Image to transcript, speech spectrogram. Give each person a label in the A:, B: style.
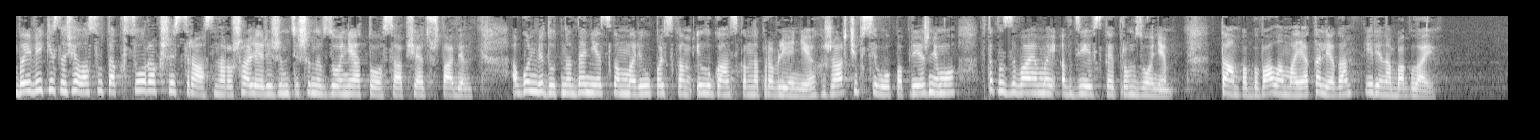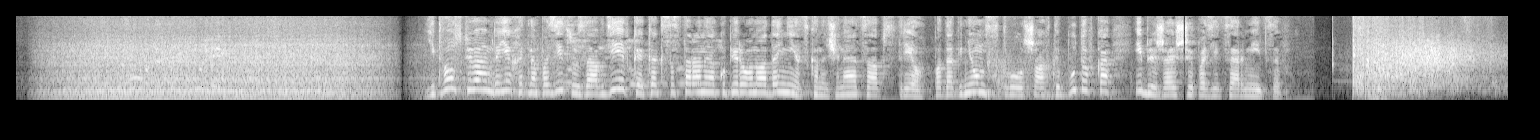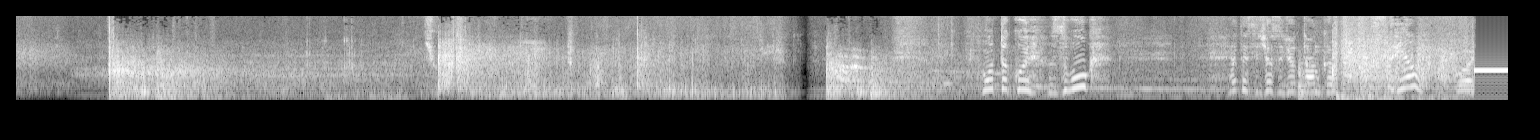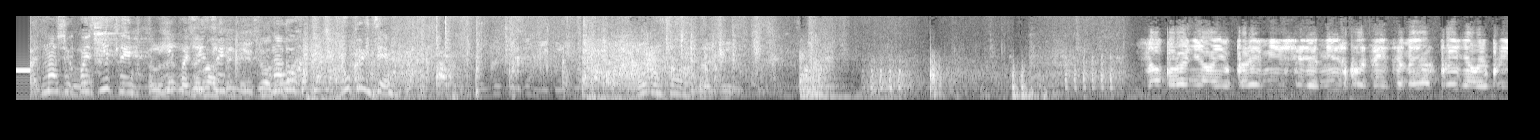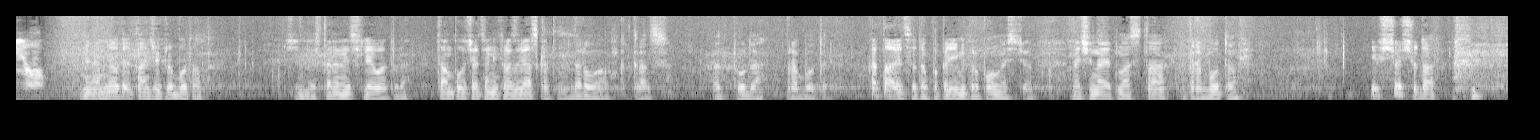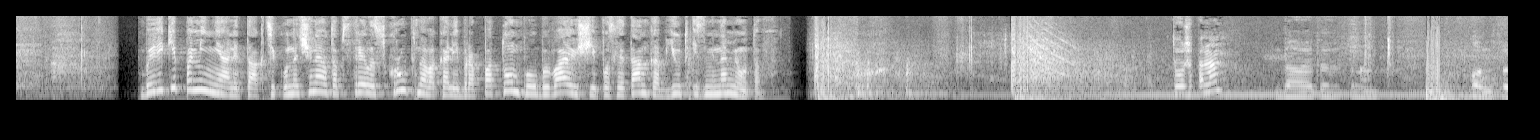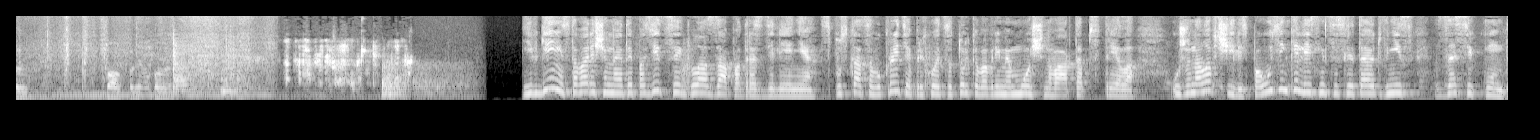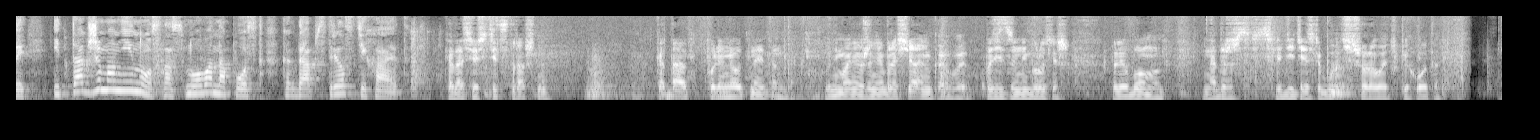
A: Боевики с начала суток 46 раз нарушали режим тишины в зоне АТО, сообщают в штабе. Огонь ведут на Донецком, Мариупольском и Луганском направлениях. Жарче всего по-прежнему в так называемой Авдеевской промзоне. Там побывала моя коллега Ирина Баглай.
B: Едва успеваем доехать на позицию за Авдеевкой, как со стороны оккупированного Донецка начинается обстрел. Под огнем ствол шахты Бутовка и ближайшие позиции армейцев. Вот такой звук. Это сейчас идет танковый стрел наших позиций и позиций. Надо уходить в укрытие.
C: Забороняю переміщення між позиціями, як прийняли прийом.
D: Миномет и танчик работал. С этой стороны слева туда. Там, получается, у них развязка, там дорога как раз оттуда работали. Катается так по периметру полностью. Начиная от моста, от работы. И все сюда.
B: Боевики поменяли тактику, начинают обстрелы с крупного калибра, потом по убывающей после танка бьют из минометов. Тоже по нам?
E: Да, это, это нам. Он по- попал по легко.
B: Евгений с товарищем на этой позиции глаза подразделения. Спускаться в укрытие приходится только во время мощного артобстрела. Уже наловчились, по узенькой лестнице слетают вниз за секунды. И также молниеносно снова на пост, когда обстрел стихает.
D: Когда свистит, страшно. Когда пулеметные, там так, внимания уже не обращаем, как бы, позицию не бросишь. По-любому. Надо же следить, если будет шуровать пехота.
